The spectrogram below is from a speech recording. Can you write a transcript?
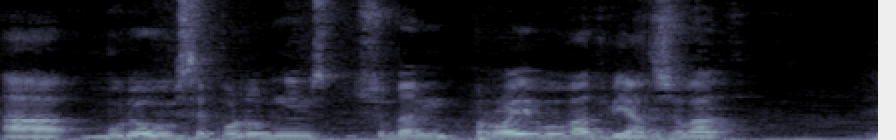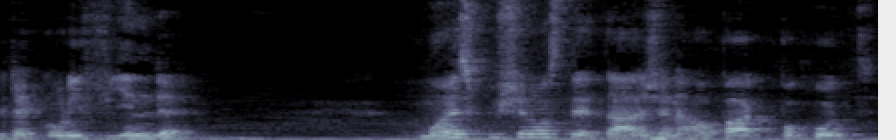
a budou se podobným způsobem projevovat, vyjadřovat kdekoliv jinde. Moje zkušenost je ta, že naopak pokud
